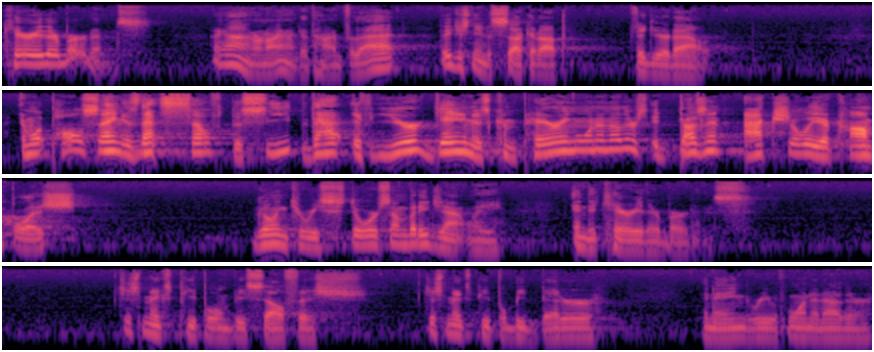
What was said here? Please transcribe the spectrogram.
carry their burdens. Like, I don't know, I don't got time for that. They just need to suck it up, figure it out. And what Paul's saying is that self deceit, that if your game is comparing one another's, it doesn't actually accomplish going to restore somebody gently and to carry their burdens. It just makes people be selfish, just makes people be bitter and angry with one another.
